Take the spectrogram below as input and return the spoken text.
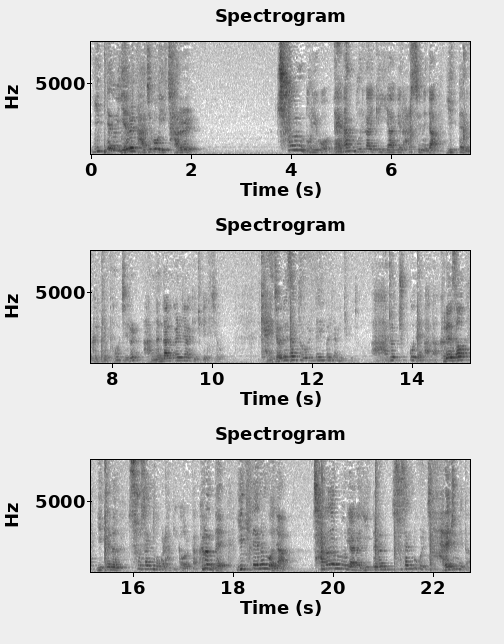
이때도 얘를 가지고 이 자를 추운 물이고 냉한 물이다 이렇게 이야기를 할 수 있느냐 이때는 그렇게 보지를 않는다는 걸 이야기해 주겠죠. 계절에서 들어올 때 이걸 이야기해 주겠죠. 아주 춥고 냉하다. 그래서 이때는 수생목을 하기가 어렵다. 그런데 이때는 뭐냐 차가운 물이 아니라 이때는 수생목을 잘해줍니다.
